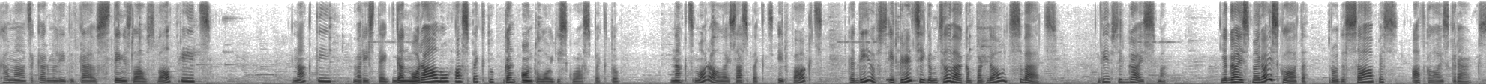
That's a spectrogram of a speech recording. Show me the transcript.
Kā māca karmelītu tēvs Stanislavs Valfrīds, naktī var izteikt gan morālo aspektu, gan ontoloģisko aspektu. Nakts morālais aspekts ir fakts, ka Dievs ir grēcīgam cilvēkam par daudz svēts. Dievs ir gaisma. Ja gaisma ir aizklāta, rodas sāpes, atklājas grēks.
